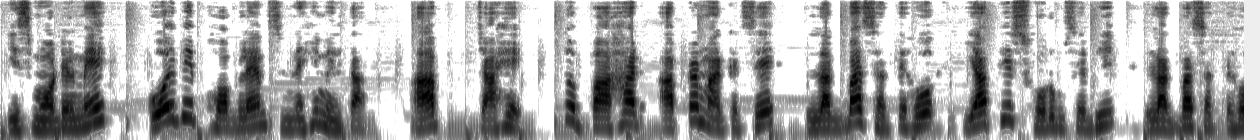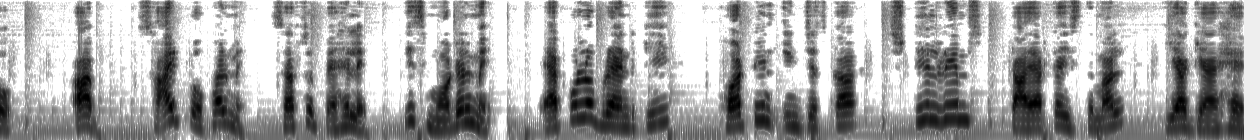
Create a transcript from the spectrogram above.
इस मॉडल में कोई भी फॉग लैंप्स नहीं मिलता। आप चाहे तो बाहर आफ्टर मार्केट से लगवा सकते हो या फिर शोरूम से भी लगवा सकते हो। अब साइड प्रोफ़ाइल में सबसे पहले इस मॉडल में अपोलो ब्रांड की 14 इंचेस का स्टील रिम्स टायर का इस्तेमाल किया गया है।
